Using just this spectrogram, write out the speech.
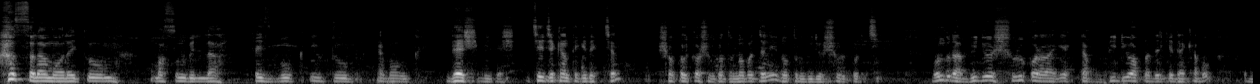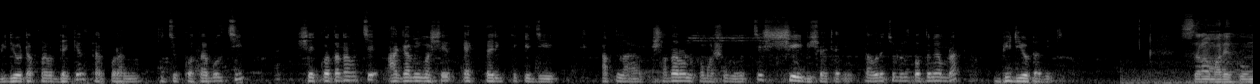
আসসালামু আলাইকুম মাসুম বিল্লাহ ফেসবুক ইউটিউব এবং দেশ বিদেশ যে যেখান থেকে দেখছেন সকলকে অসংখ্য ধন্যবাদ জানিয়ে নতুন ভিডিও শুরু করছি বন্ধুরা ভিডিও শুরু করার আগে একটা ভিডিও আপনাদেরকে দেখাবো ভিডিওটা আপনারা দেখেন তারপর আমি কিছু কথা বলছি সেই কথাটা হচ্ছে আগামী মাসের এক তারিখ থেকে যে আপনার সাধারণ কমা শুরু হচ্ছে সেই বিষয়টা নিয়ে তাহলে চলুন প্রথমে আমরা ভিডিওটা দেখি अस्सलाम वालेकुम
